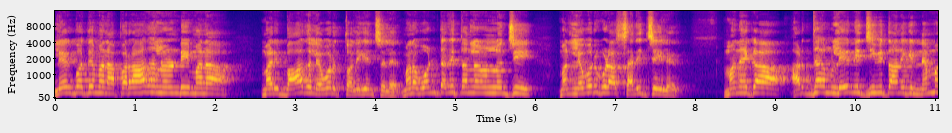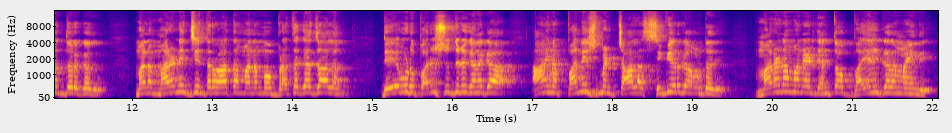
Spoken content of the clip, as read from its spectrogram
లేకపోతే మన అపరాధం నుండి మన మరి బాధలు ఎవరు తొలగించలేరు. మన ఒంటరితనం నుంచి మనల్ని ఎవరు కూడా సరి చేయలేరు మన యొక్క అర్థం లేని జీవితానికి నెమ్మది దొరకదు. మనం మరణించిన తర్వాత మనము బ్రతకజాలం. దేవుడు పరిశుద్ధుడు కనుక ఆయన పనిష్మెంట్ చాలా సివియర్గా ఉంటుంది. మరణం అనేది ఎంతో భయంకరమైంది.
